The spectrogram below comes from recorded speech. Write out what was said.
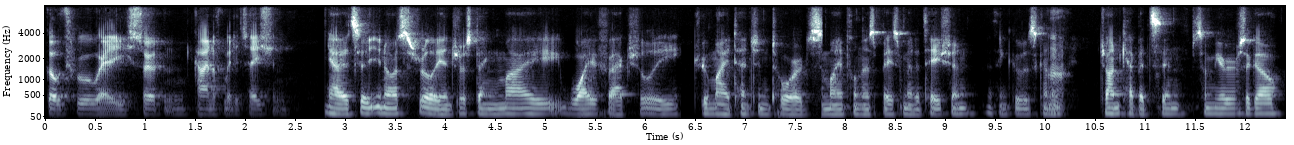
go through a certain kind of meditation yeah, it's a, you know it's really interesting. My wife actually drew my attention towards mindfulness-based meditation. I think it was kind of John Jon Kabat-Zinn some years ago,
